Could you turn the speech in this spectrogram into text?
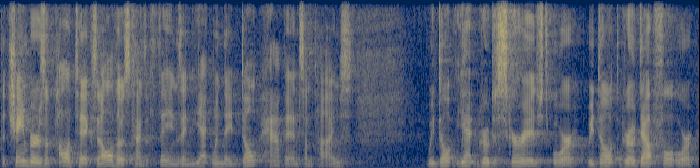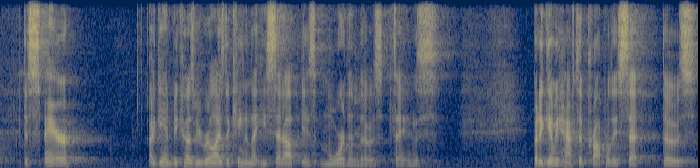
the chambers of politics and all those kinds of things. And yet, when they don't happen sometimes, we don't yet grow discouraged or we don't grow doubtful or despair. Again, because we realize the kingdom that he set up is more than those things. But again, we have to properly set those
